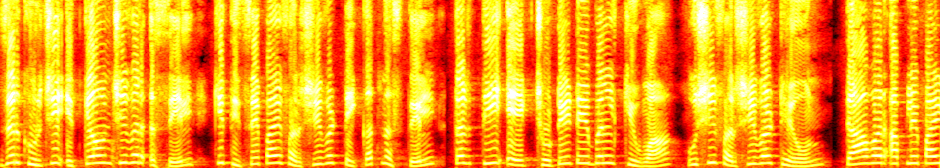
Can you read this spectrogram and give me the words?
जर खुर्ची इतक्या उंचीवर असेल की तिचे पाय फरशीवर टेकत नसतील तर ती एक छोटे टेबल किंवा उशी फरशीवर ठेवून त्यावर आपले पाय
